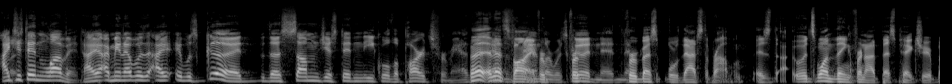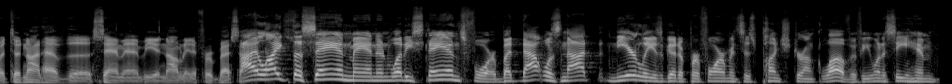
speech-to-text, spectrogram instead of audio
I just didn't love it. I, I mean, it was I, it was good. The sum just didn't equal the parts for me. I think and that's Adam fine. Sandler For, was for, good in it. for best, well, that's the problem. Is it's one thing for not best picture, but to not have the Sandman be nominated for best. I like the Sandman and what he stands for, but that was not nearly as good a performance as Punch Drunk Love. If you want to see him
